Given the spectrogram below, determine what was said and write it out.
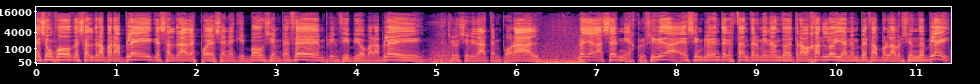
Es un juego que saldrá para Play, que saldrá después en Xbox y en PC, en principio para Play, exclusividad temporal. No llega a ser ni exclusividad, es simplemente que están terminando de trabajarlo y han empezado por la versión de Play.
